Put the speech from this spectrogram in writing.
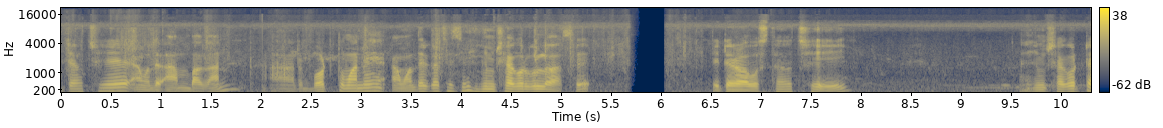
এটা হচ্ছে আমাদের আম বাগান। আর বর্তমানে আমাদের কাছে যে হিমসাগরগুলো আছে, এটার অবস্থা হচ্ছে এই। হিমসাগরটা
